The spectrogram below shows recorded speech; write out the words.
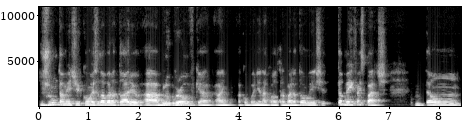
Juntamente com esse laboratório, a Blue Grove, que é a, a, a companhia na qual eu trabalho atualmente, também faz parte. Então,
